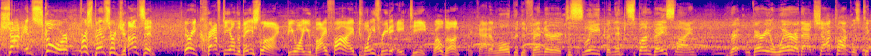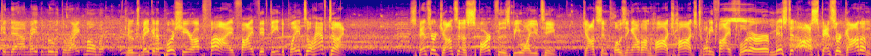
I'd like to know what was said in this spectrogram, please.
shot, and score for Spencer Johnson. Very crafty on the baseline. BYU by five, 23 to 18. Well done. They kind of lulled the defender to sleep and then spun baseline. Very aware of that shot clock was ticking down, made the move at the right moment. Cougs making a push here, up five, 5:15 to play until halftime. Spencer Johnson a spark for this BYU team. Johnson closing out on Hodge. Hodge 25 footer missed it. Oh, Spencer got him.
